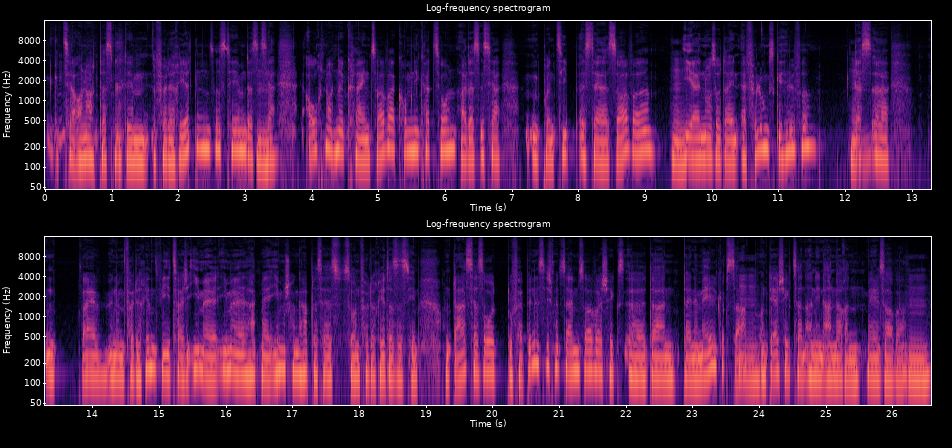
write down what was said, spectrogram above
gibt es ja auch noch das mit dem föderierten System. Das mhm. ist ja auch noch eine Client-Server-Kommunikation. Aber das ist ja im Prinzip ist der Server mhm. eher nur so dein Erfüllungsgehilfe. Mhm. Das äh, weil in einem föderierten, wie zum Beispiel E-Mail, E-Mail hat man ja eben schon gehabt, das heißt so ein föderiertes System. Und da ist ja so, du verbindest dich mit deinem Server, schickst äh, dann deine Mail, gibst du mhm. ab und der schickt es dann an den anderen Mail-Server. Mhm.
